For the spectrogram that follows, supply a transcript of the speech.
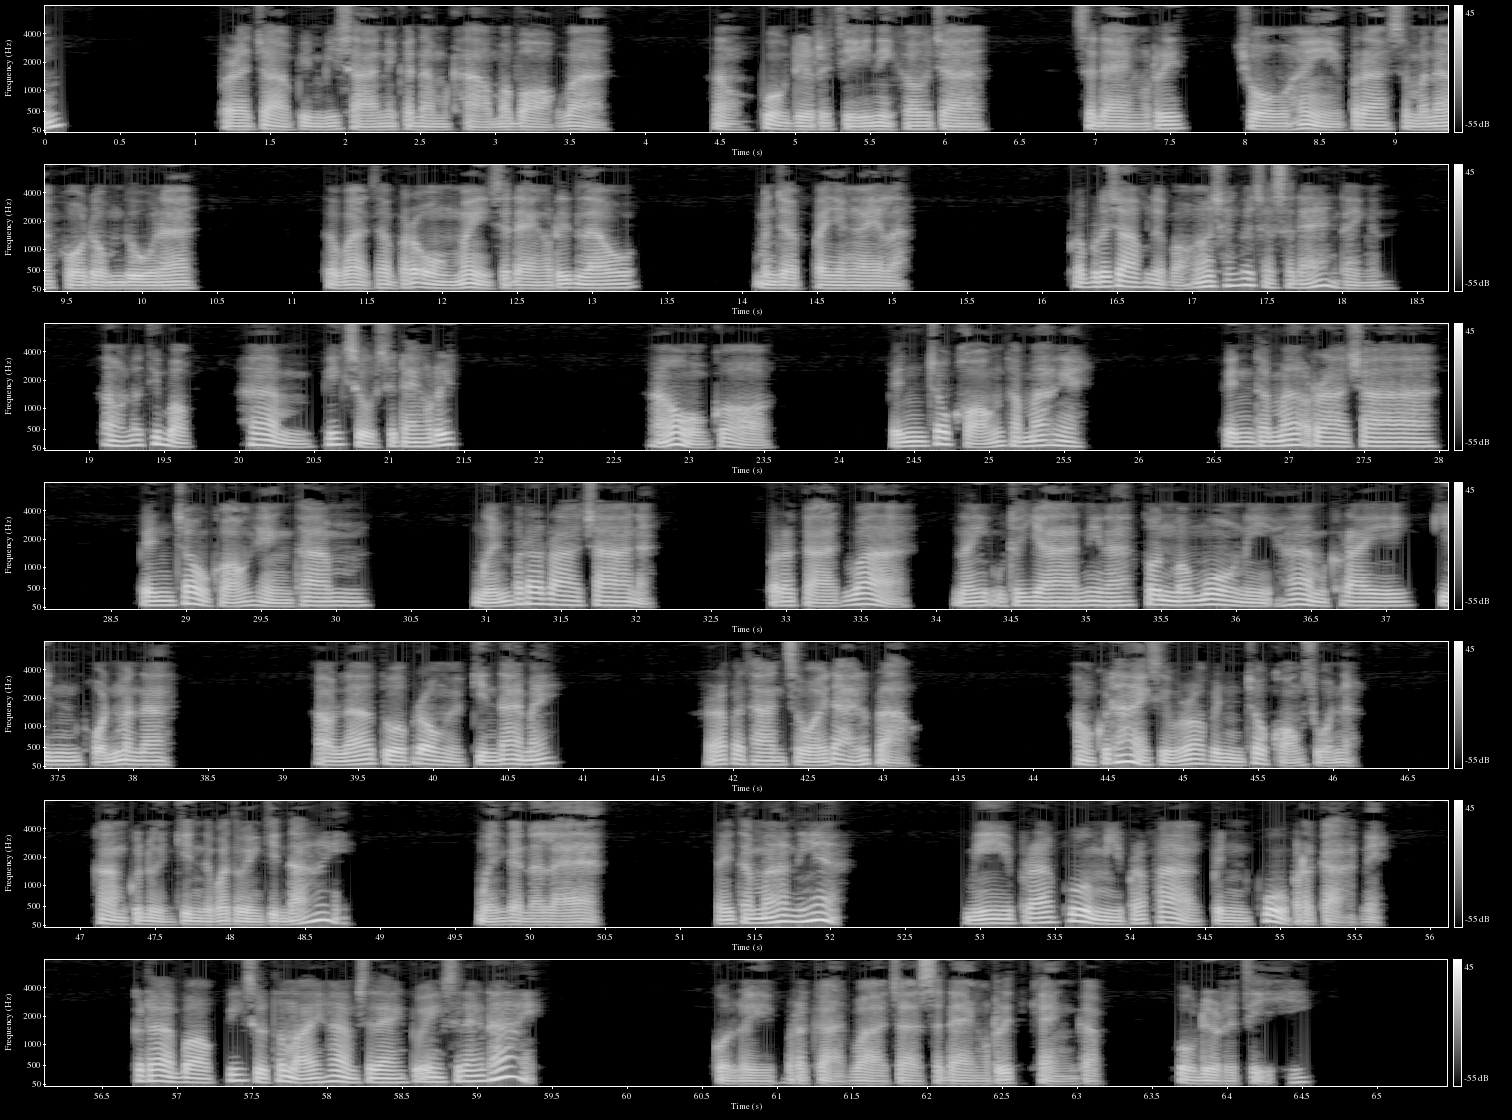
พระเจ้าพิมพิสารนี่ก็นำข่าวมาบอกว่าอา้าวพวกเดรัจฉีนี่เขาจะแสดงฤทธิ์โชว์ให้พระสมณโคดมดูนะ แต่ว่าถ้าพระองค์ไม่แสดงฤทธิ์แล้ว มันจะไปยังไงล่ะ พระพุทธเจ้าก็เลยบอก เออฉันก็จะแสดงได้เงินเอาแล้วที่บอกห้ามภิกษุแสดงฤทธิ์ เอา้าก็เป็นเจ้าของธรรมะไง เป็นธรรมราชา เป็นเจ้าของแห่งธรรม เหมือนพระราชานะ่ะ ประกาศว่าในอุทยานนี่นะ ต้นมะม่วงนี่ห้ามใครกินผลมันนะ เอาแล้วตัวพระองค์กินได้ไหม รับประทานสวยได้หรือเปล่า เอาก็ได้สิเราเป็นเจ้าของสวนนะ่ะ ห้ามคนอื่นกินแต่ว่าตัวเองกินได้ เหมือนกันนั่นแหละ ในธรรมะเนี่ย มีพระผู้มีพระภาคเป็นผู้ประกาศเนี่ยก็ถ้าบอกภิกษุทั้งหลายห้ามแสดงตัวเองแสดงได้ ก็เลยประกาศว่าจะแสดงฤทธิ์แข่งกับพวกเดรธี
